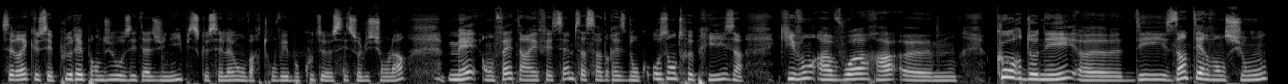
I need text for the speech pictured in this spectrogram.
C'est vrai que c'est plus répandu aux États-Unis, puisque c'est là où on va retrouver beaucoup de ces solutions-là. Mais en fait, un FSM, ça s'adresse donc aux entreprises qui vont avoir à euh, coordonner euh, des interventions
